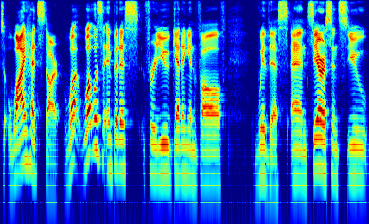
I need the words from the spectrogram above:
So why Head Start? What what was the impetus for you getting involved with this? And Sierra, since you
